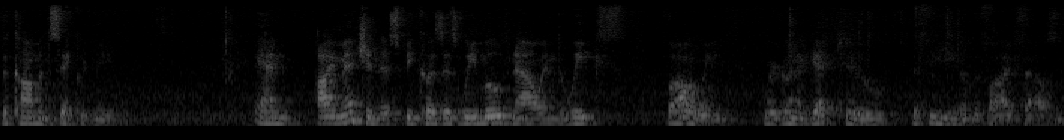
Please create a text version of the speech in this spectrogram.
the common sacred meal. And I mention this because as we move now in the weeks following, we're going to get to the feeding of the 5,000.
